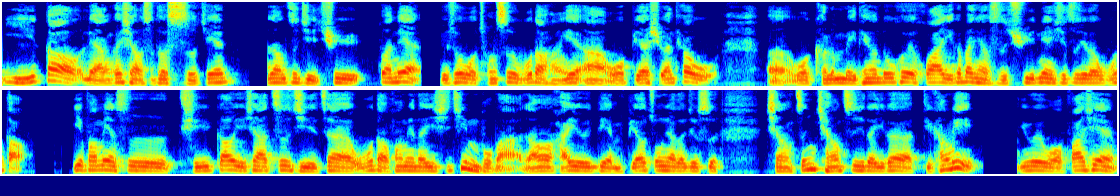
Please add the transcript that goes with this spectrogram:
一到两个小时的时间，让自己去锻炼。比如说我从事舞蹈行业啊，我比较喜欢跳舞，呃，我可能每天都会花一个半小时去练习自己的舞蹈。一方面是提高一下自己在舞蹈方面的一些进步吧，然后还有一点比较重要的就是想增强自己的一个抵抗力，因为我发现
